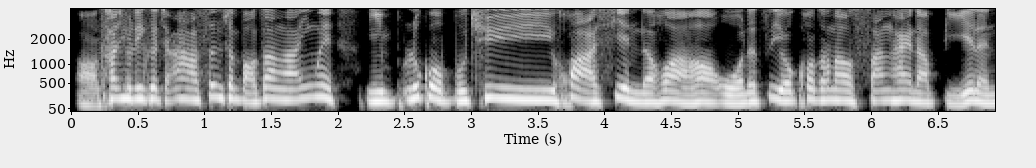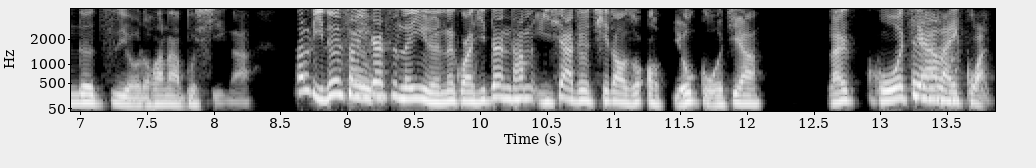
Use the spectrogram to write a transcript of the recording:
哦，他就立刻讲啊，生存保障啊，因为你如果不去划线的话，哈、我的自由扩张到伤害到别人的自由的话，那不行啊。那理论上应该是人与人的关系，但是他们一下就切到说，哦，由国家来，国家来管，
